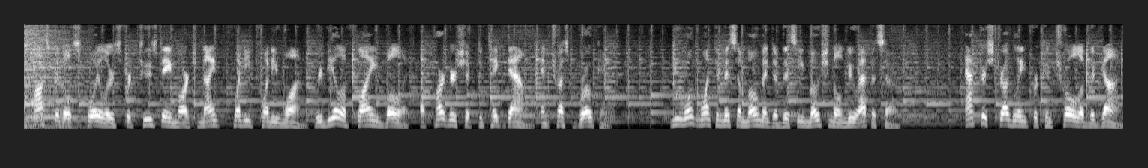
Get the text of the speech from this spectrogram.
Hospital spoilers for Tuesday, March 9, 2021, reveal a flying bullet, a partnership to take down, and trust broken. You won't want to miss a moment of this emotional new episode. After struggling for control of the gun,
